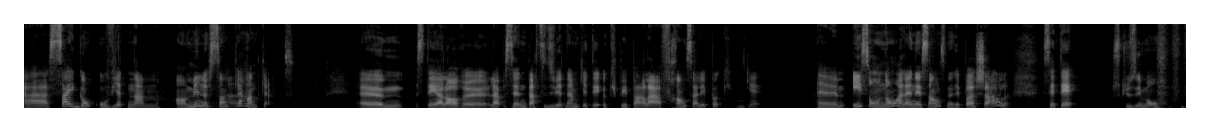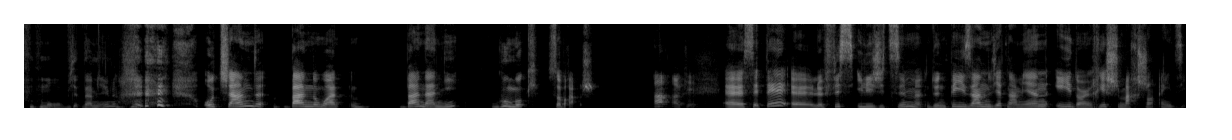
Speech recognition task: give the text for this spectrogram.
à Saigon, au Vietnam, en 1944. Euh, c'était alors... euh, c'est une partie du Vietnam qui était occupée par la France à l'époque. ok. Euh, et son nom à la naissance n'était pas Charles, c'était... Excusez mon, mon vietnamien, là. Ochand Banwa- Banani Gumuk Sobrage. Ah, ok. Euh, C'était euh, le fils illégitime d'une paysanne vietnamienne et d'un riche marchand indien.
